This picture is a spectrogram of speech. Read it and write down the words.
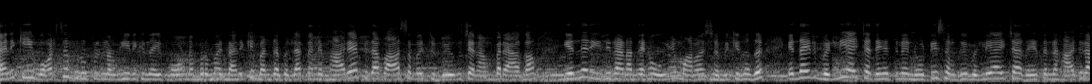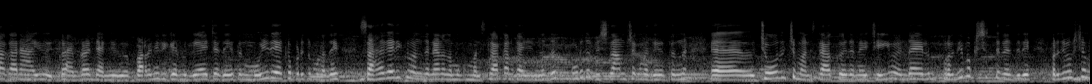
തനിക്ക് ഈ വാട്സപ്പ് ഗ്രൂപ്പിൽ നൽകിയിരിക്കുന്ന ഈ ഫോൺ നമ്പറുമായി തനിക്ക് ബന്ധമില്ല. തന്റെ ഭാര്യ പിതാവ് ആ സമയത്ത് ഉപയോഗിച്ച നമ്പരാകാം എന്ന രീതിയിലാണ് അദ്ദേഹം ഒഴിമാറാൻ മാറാൻ ശ്രമിക്കുന്നത് എന്തായാലും വെള്ളിയാഴ്ച അദ്ദേഹത്തിന് നോട്ടീസ് നൽകി വെള്ളിയാഴ്ച അദ്ദേഹത്തിന് ഹാജരാകാനായി ക്രൈംബ്രാഞ്ച് പറഞ്ഞിരിക്കുന്നത് വെള്ളിയാഴ്ച അദ്ദേഹത്തിന് മൊഴി രേഖപ്പെടുത്തുമ്പോൾ അത് സഹകരിക്കുമെന്ന് തന്നെയാണ് നമുക്ക് മനസ്സിലാക്കാൻ കഴിയുന്നത്. കൂടുതൽ വിശദാംശങ്ങൾ അദ്ദേഹത്തിന് ചോദിച്ച് മനസ്സിലാക്കുക തന്നെ ചെയ്യും. എന്തായാലും പ്രതിപക്ഷത്തിനെതിരെ പ്രതിപക്ഷം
